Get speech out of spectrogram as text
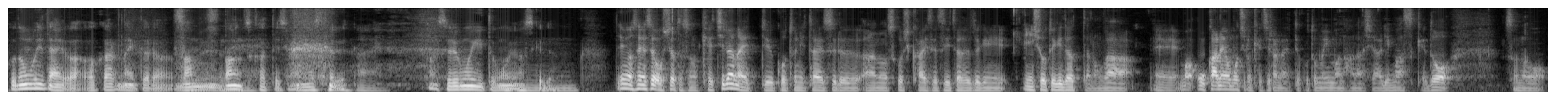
子供時代はわからないから、バンバン使ってしまいますけど、はいまあ、それもいいと思いますけど。で、今先生おっしゃったそのケチらないっていうことに対する、あの、少し解説いただいたときに印象的だったのが、えー、まあ、お金をもちろんケチらないってことも今の話ありますけど、その、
